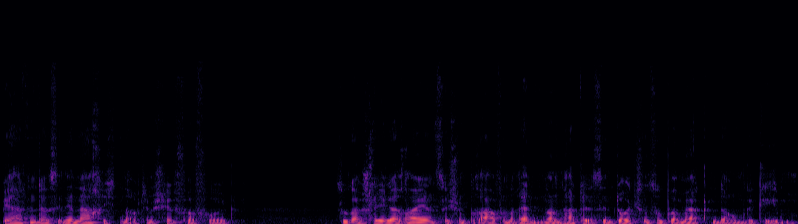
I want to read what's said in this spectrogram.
Wir hatten das in den Nachrichten auf dem Schiff verfolgt. Sogar Schlägereien zwischen braven Rentnern hatte es in deutschen Supermärkten darum gegeben.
